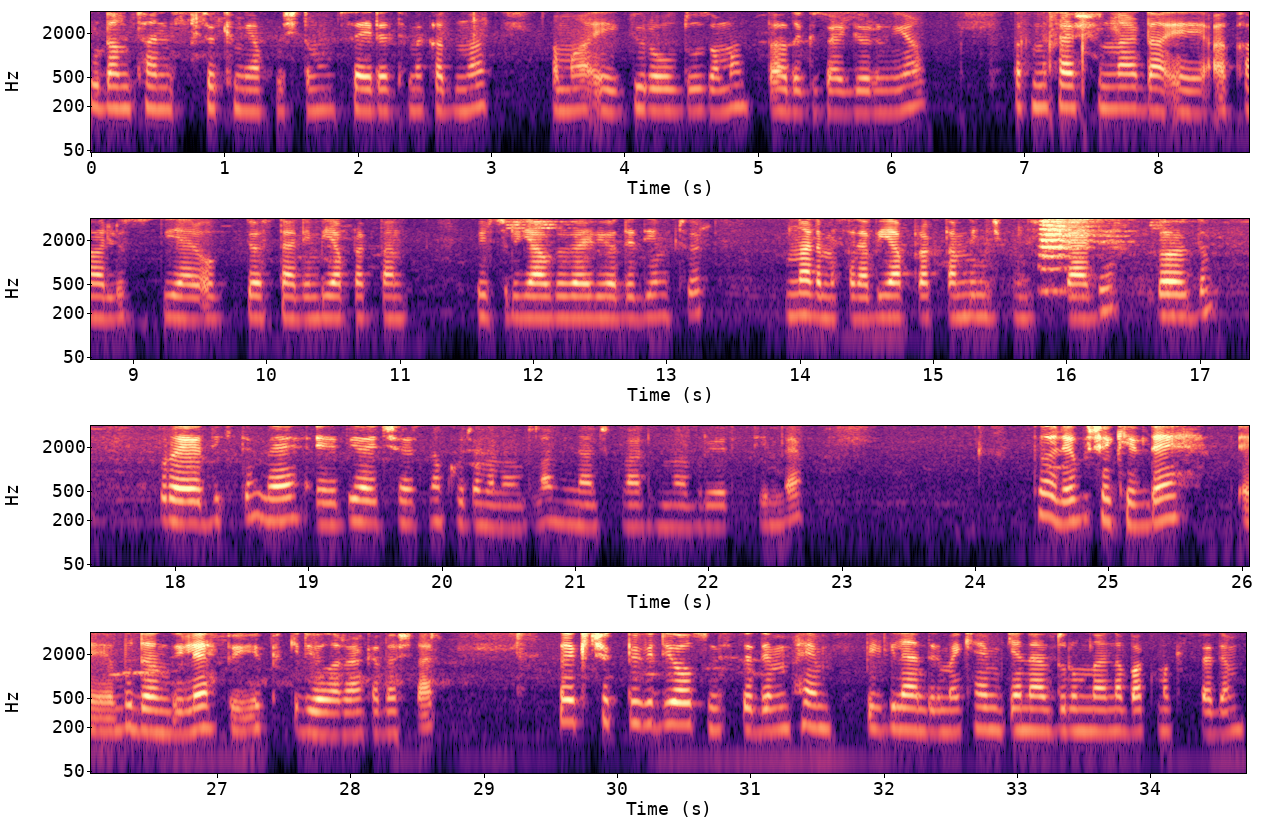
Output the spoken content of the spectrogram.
Buradan bir tanesi söküm yapmıştım seyretmek adına. Ama e, gür olduğu zaman daha da güzel görünüyor. Bakın mesela şunlar da e, akalus diğer o gösterdiğim bir yapraktan bir sürü yavru veriyor dediğim tür. Bunlar da mesela bir yapraktan minicik miniciklerdi. Böldüm. Buraya diktim ve e, bir ay içerisinde kocaman oldular. Minnacıklardı bunlar buraya diktiğimde. Böyle bu şekilde e, bu döngüyle büyüyüp gidiyorlar arkadaşlar. Böyle küçük bir video olsun istedim. Hem bilgilendirmek hem genel durumlarına bakmak istedim.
